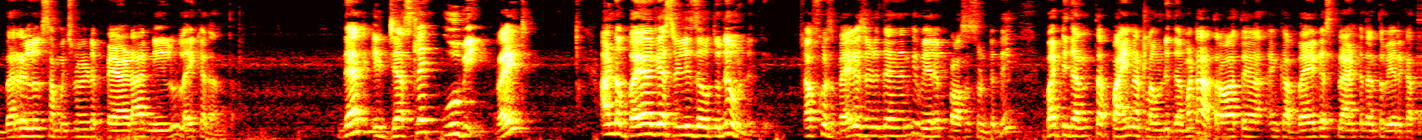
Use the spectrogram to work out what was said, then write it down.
బర్రెలకు సంబంధించినటువంటి పేడ నీళ్ళు లైక్ అదంతా. దెన్ ఇట్ జస్ట్ లైక్ ఊబీ రైట్ అండ్ బయోగ్యాస్ రిలీజ్ అవుతూనే ఉంటుంది కోర్స్ బయోగ్యాస్ రిలీజ్ అయ్యేదానికి వేరే ప్రాసెస్ ఉంటుంది. బట్ ఇదంతా పైన అట్లా ఉండిద్ది అనమాట ఆ తర్వాత ఇంకా బయోగ్యాస్ ప్లాంట్ ఇదంతా వేరే కథ.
